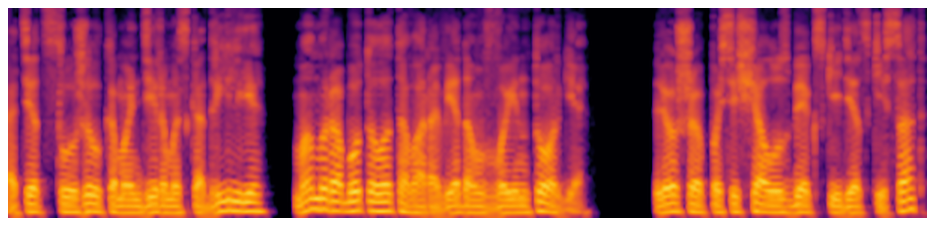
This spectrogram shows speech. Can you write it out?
Отец служил командиром эскадрильи, мама работала товароведом в военторге. Леша посещал узбекский детский сад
